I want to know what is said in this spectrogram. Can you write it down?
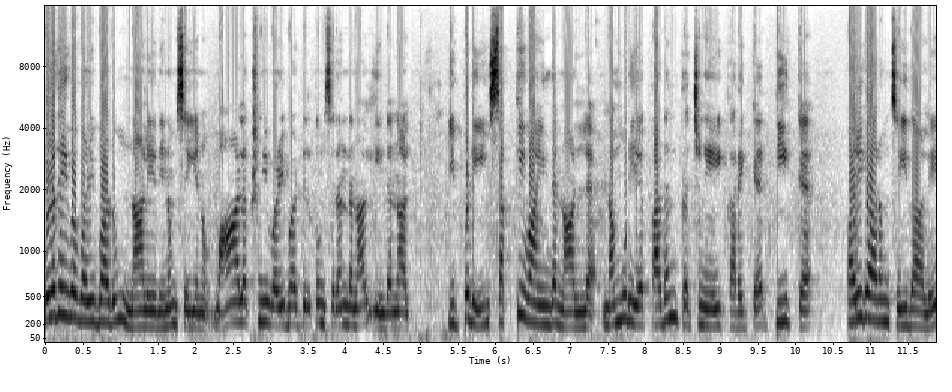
குலதெய்வ வழிபாடும் நாளைய தினம் செய்யணும். மகாலட்சுமி வழிபாட்டிற்கும் சிறந்த நாள் இந்த நாள். இப்படி சக்தி வாய்ந்த நாள்ல நம்முடைய கடன் பிரச்சனையை கரைக்க தீர்க்க பரிகாரம் செய்தாலே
